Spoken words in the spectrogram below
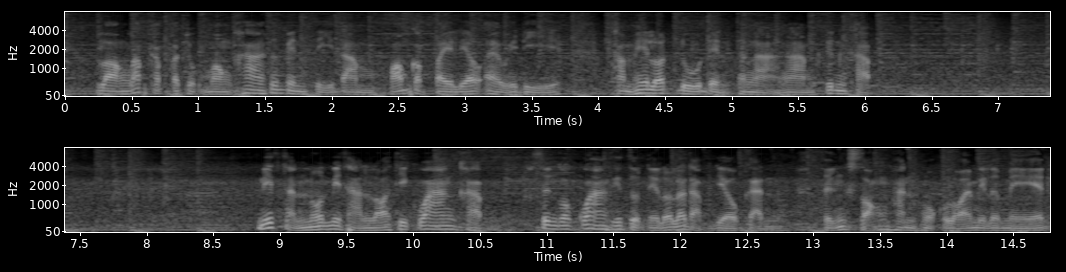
ำรองรับกับกระจกมองข้างซึ่งเป็นสีดำพร้อมกับไฟเลี้ยว LED ทำให้รถดูเด่นสง่างามขึ้นครับ นิสสันโน e มีฐานล้อที่กว้างครับ ซึ่งก็กว้างที่สุดในรถระดับเดียวกันถึง 2,600มิลลิเมตร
